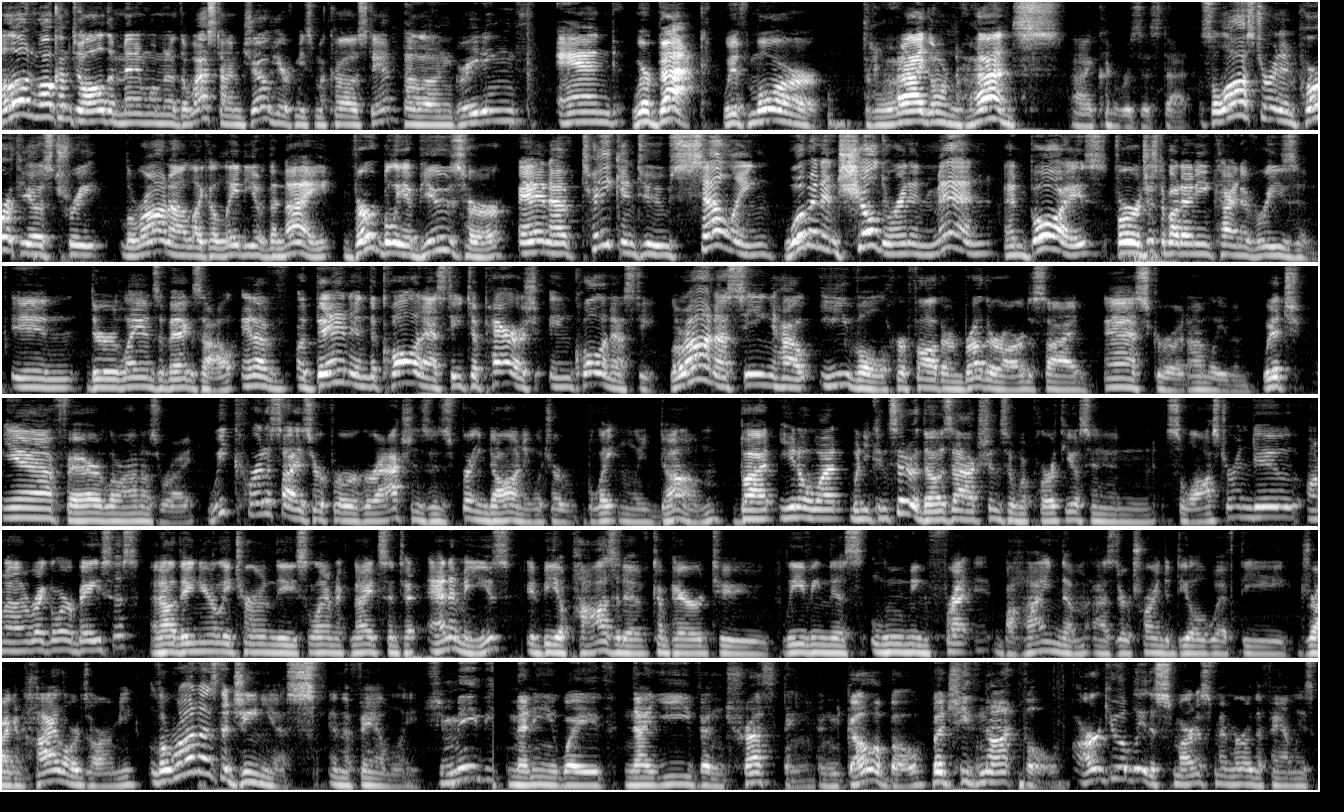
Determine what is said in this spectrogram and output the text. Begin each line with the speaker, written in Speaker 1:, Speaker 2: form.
Speaker 1: Hello and welcome to all the men and women of the West. I'm Joe here from East Macau Stan.
Speaker 2: Hello and greetings.
Speaker 1: And we're back with more Dragon Hunts. I couldn't resist that. Solostaran and Porthios treat Laurana like a lady of the night, verbally abuse her, and have taken to selling women and children and men and boys for just about any kind of reason in their lands of exile, and have abandoned the Qualinesti to perish in Qualinesti. Laurana, seeing how evil her father and brother are, decide, eh, screw it, I'm leaving. Which, yeah, fair, Laurana's right. We criticize her for her actions in Spring Dawning, which are blatantly dumb, but you know what? When you consider those actions and what Porthios and Solostaran do on a regular basis, and how they nearly turn the Solamnic Knights into enemies, it'd be a positive compared to leaving this looming threat behind them as they're trying to deal with the Dragon High Lord's army. Laurana's the genius in the family.
Speaker 2: She may be many ways naive and trusting and gullible, but she's not full.
Speaker 1: Arguably the smartest member of the family is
